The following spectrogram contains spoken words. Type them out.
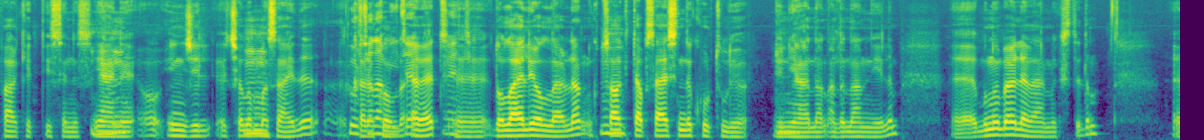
fark ettiyseniz. Hı -hı. Yani o İncil çalınmasaydı Hı -hı. karakolda evet, evet. E, dolaylı yollardan kutsal Hı -hı. kitap sayesinde kurtuluyor dünyadan, Hı -hı. adadan diyelim. E, bunu böyle vermek istedim. E,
